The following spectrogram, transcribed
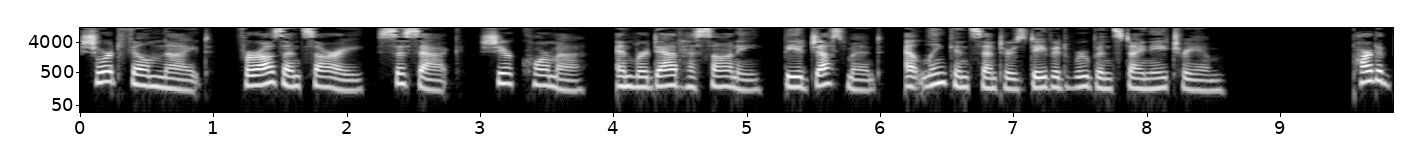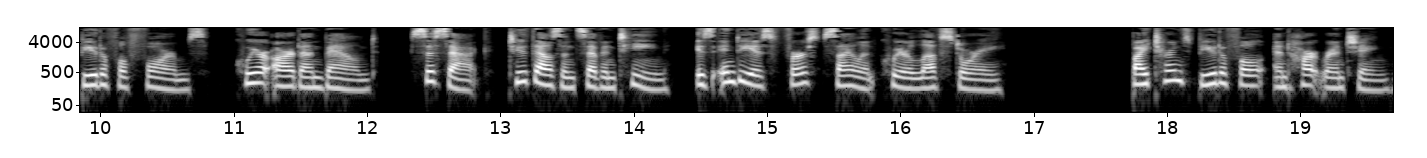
Short Film Night, Faraz Ansari, Sisak, Sheer Qorma, and Mehrdad Hasani, The Adjustment, at Lincoln Center's David Rubenstein Atrium. Part of Beautiful Forms, Queer Art Unbound, Sisak, 2017, is India's first silent queer love story. By turns beautiful and heart-wrenching,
